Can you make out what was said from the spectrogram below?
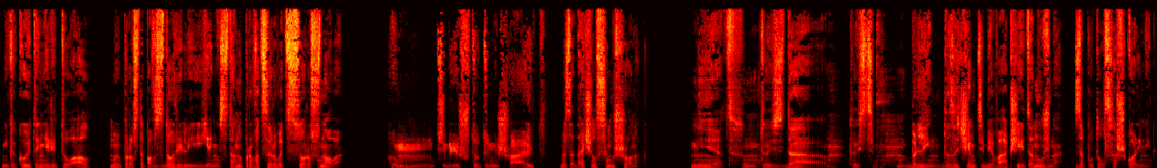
Никакой это не ритуал. Мы просто повздорили, и я не стану провоцировать ссору снова». «Хм, тебе что-то мешает?» — озадачился мышонок. «Нет, то есть да, то есть, блин, да зачем тебе вообще это нужно?» — запутался школьник.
